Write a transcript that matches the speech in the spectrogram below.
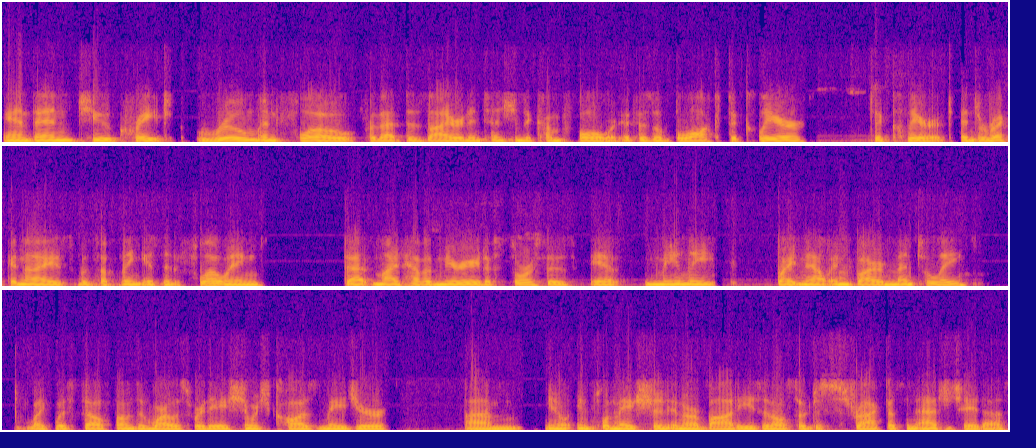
And then to create room and flow for that desired intention to come forward. If there's a block to clear, to clear it, and to recognize when something isn't flowing, that might have a myriad of sources, mainly right now environmentally, like with cell phones and wireless radiation, which cause major, um, you know, inflammation in our bodies and also distract us and agitate us.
